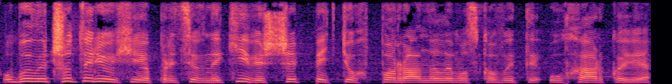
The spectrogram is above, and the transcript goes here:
Убили чотирьох її працівників і ще п'ятьох поранили московити у Харкові.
